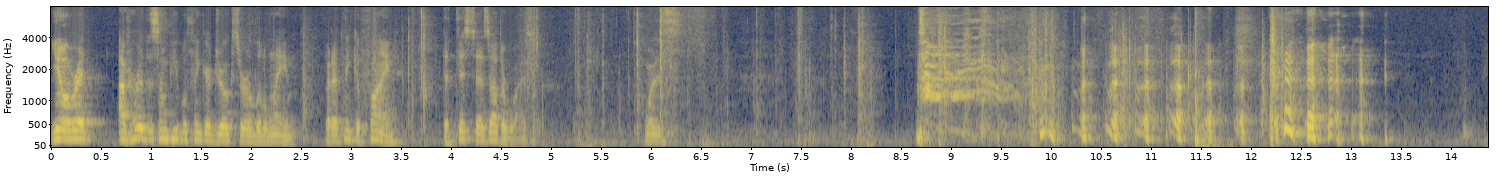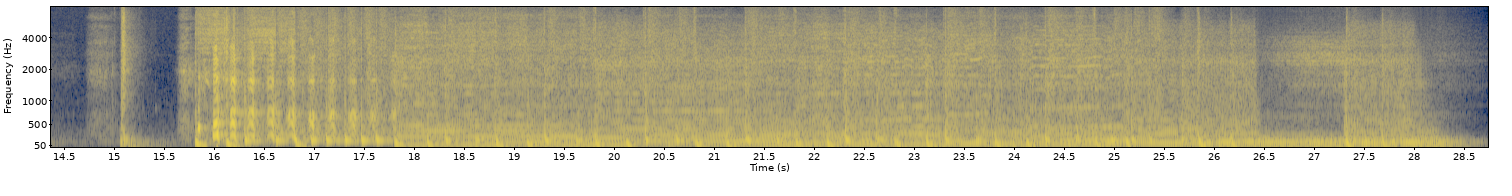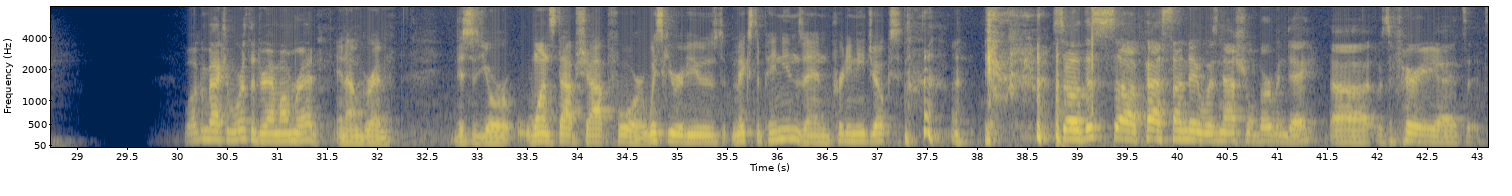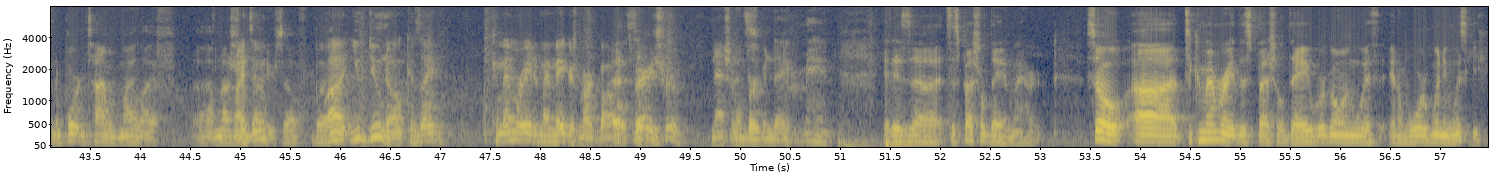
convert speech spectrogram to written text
You know, Red, I've heard that some people think our jokes are a little lame, but I think you'll find that this says otherwise. What is? back to Worth a Dram. I'm Red. And I'm Grim. This is your one stop shop for whiskey reviews, mixed opinions, and pretty neat jokes. so this uh, past Sunday was National Bourbon Day. Uh, it was a very uh, it's, it's an important time of my life. Uh, I'm not sure about too. yourself, but Uh, you do know, because I commemorated my Maker's Mark bottle. that's very true. National That's- Bourbon Day. Man, it is uh, it's a special day in my heart. So uh, to commemorate this special day, we're going with an award-winning whiskey,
